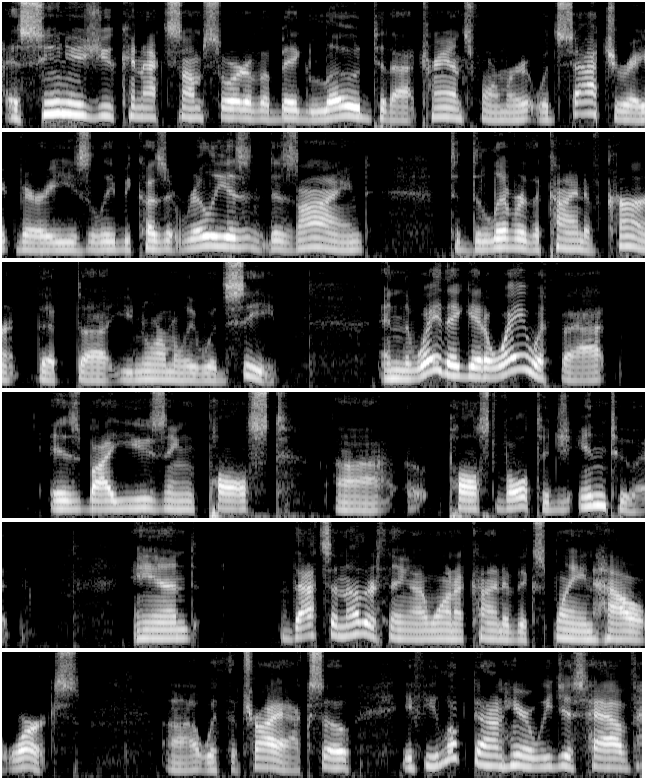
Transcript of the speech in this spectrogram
as soon as you connect some sort of a big load to that transformer, it would saturate very easily because it really isn't designed to deliver the kind of current that uh, you normally would see. And the way they get away with that is by using pulsed, uh, pulsed voltage into it. And that's another thing I want to kind of explain how it works. Uh, with the triac. So if you look down here, we just have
